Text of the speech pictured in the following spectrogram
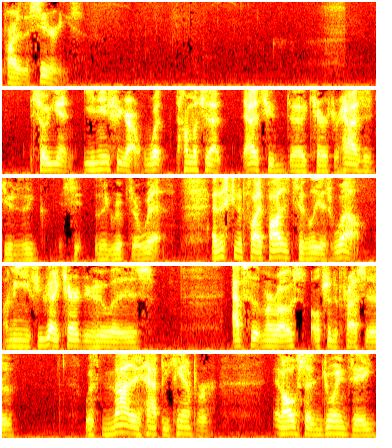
part of the series. So again, you need to figure out what, how much of that attitude the character has is due to the the group they're with. And this can apply positively as well. I mean, if you've got a character who is absolute morose, ultra depressive, was not a happy camper, and all of a sudden joins a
